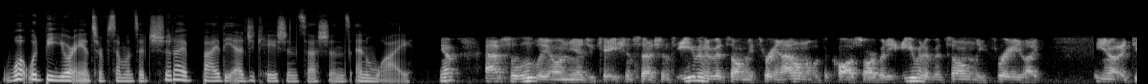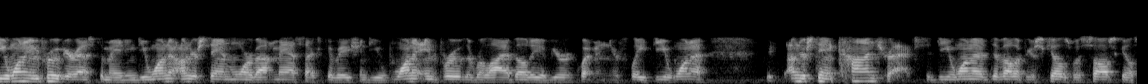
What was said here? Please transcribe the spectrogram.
What would be your answer if someone said, "Should I buy the education sessions and why?" Yep, absolutely on the education sessions, even if it's only three, and I don't know what the costs are, but even if it's only three, like, you know, do you want to improve your estimating? Do you want to understand more about mass excavation? Do you want to improve the reliability of your equipment and your fleet? Do you want to understand contracts? Do you want to develop your skills with soft skills?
